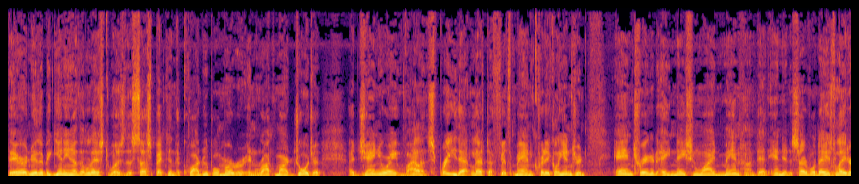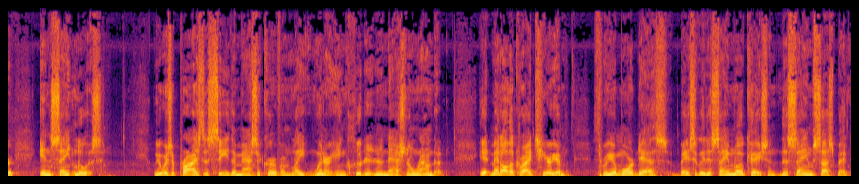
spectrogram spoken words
There, near the beginning of the list, was the suspect in the quadruple murder in Rockmart, Georgia, a January violent spree that left a fifth man critically injured and triggered a nationwide manhunt that ended several days later in St. Louis. We were surprised to see the massacre from late winter included in the national roundup. It met all the criteria three or more deaths, basically the same location, the same suspect,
